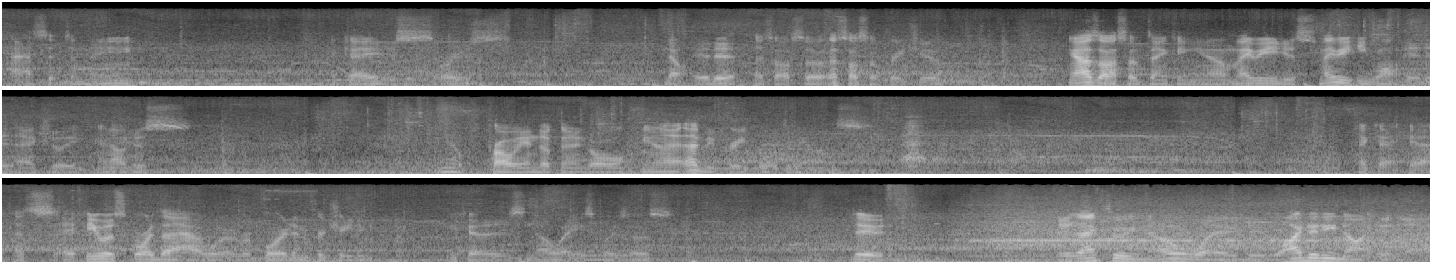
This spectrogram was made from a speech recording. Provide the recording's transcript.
Pass it to me. Okay, just, or just don't hit it. That's also, that's also pretty chill. Yeah, I was also thinking, you know, maybe just maybe he won't hit it actually, and I'll just you know probably end up in a goal. You know, that, would be pretty cool to be honest. Okay, yeah, that's if he would have scored that, I would have reported him for cheating because no way he scores those. Dude, there's actually no way, dude. Why did he not hit that?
